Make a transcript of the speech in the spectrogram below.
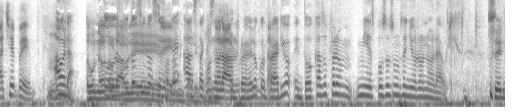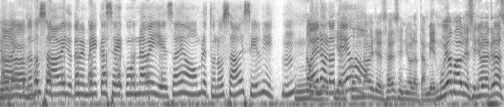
HP. Mm. Ahora, Un todo el mundo honorable es inocente hasta que se le Honorable compruebe lo contrario. En todo caso, pero mi esposo es un señor honorable. Señora. Ay, uno no sabe, yo también me casé con una belleza de hombre, tú no sabes, Silvi. ¿Mm? No, bueno, y- lo y él dejo. Con una belleza de señora también. Muy amable, señora, gracias.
